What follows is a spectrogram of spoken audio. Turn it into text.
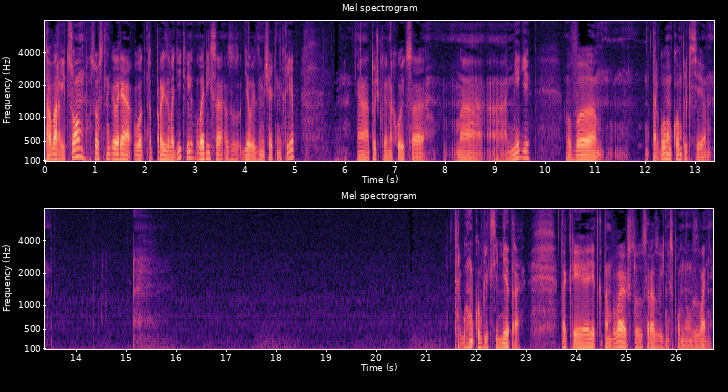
Товар лицом, собственно говоря. Вот производитель Лариса делает замечательный хлеб. А, точка находится на а, Меги в торговом комплексе торговом комплексе метро. Так редко там бываю, что сразу и не вспомнил название.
